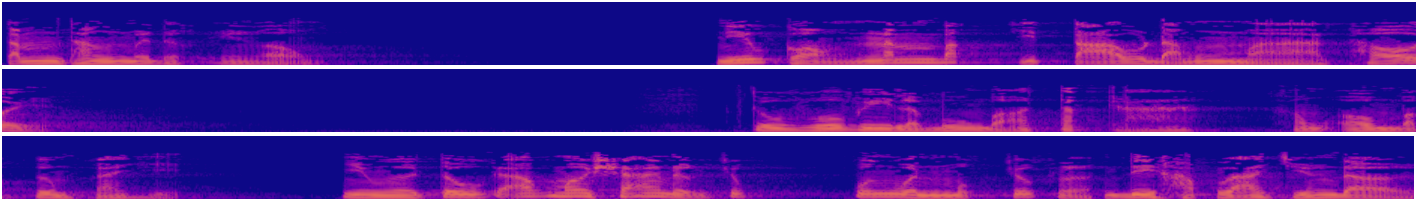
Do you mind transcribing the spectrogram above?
Tâm thân mới được yên ổn. Nếu còn nắm bắt chỉ tạo động mà thôi. Tu vô vi là buông bỏ tất cả không ôm bất cứ một cái gì. Nhiều người tu cái óc mới sáng được chút, quân bình một chút rồi đi học lại chuyện đời.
